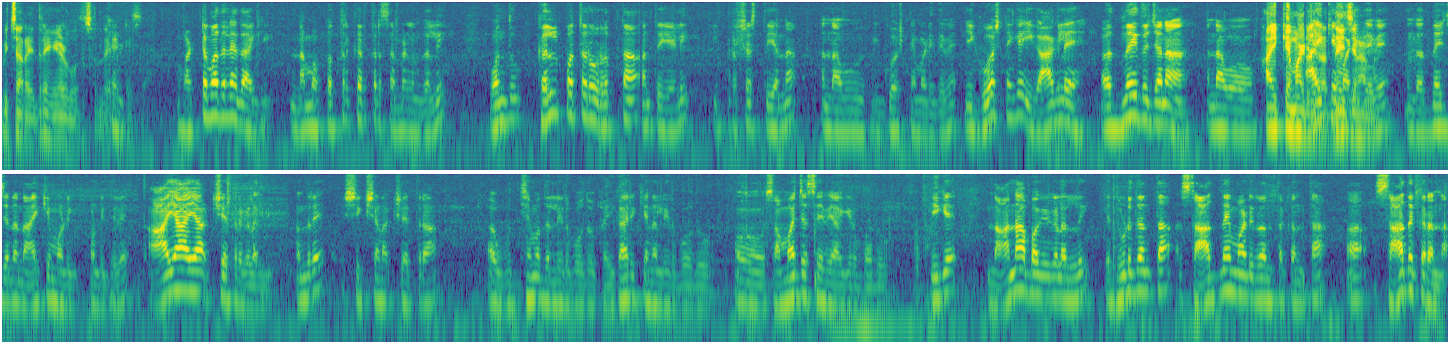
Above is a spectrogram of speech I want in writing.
ವಿಚಾರ ಇದ್ರೆ ಹೇಳ್ಬೋದು. ಸರ್. ಮೊಟ್ಟ ಮೊದಲನೇದಾಗಿ ನಮ್ಮ ಪತ್ರಕರ್ತರ ಸಮ್ಮೇಳನದಲ್ಲಿ ಒಂದು ಕಲ್ಪತರು ರತ್ನ ಅಂತ ಹೇಳಿ ಈ ಪ್ರಶಸ್ತಿಯನ್ನ ನಾವು ಘೋಷಣೆ ಮಾಡಿದ್ದೇವೆ. ಈ ಘೋಷಣೆಗೆ ಈಗಾಗಲೇ ಹದಿನೈದು ಜನ ನಾವು ಆಯ್ಕೆ ಆಯ್ಕೆ ಮಾಡಿದ್ದೇವೆ. ಒಂದು ಹದಿನೈದು ಜನ ಆಯ್ಕೆ ಮಾಡಿಕೊಂಡಿದ್ದೇವೆ. ಆಯಾಯ ಕ್ಷೇತ್ರಗಳಲ್ಲಿ ಅಂದ್ರೆ ಶಿಕ್ಷಣ ಕ್ಷೇತ್ರ ಉದ್ಯಮದಲ್ಲಿರ್ಬೋದು ಕೈಗಾರಿಕೆಯಲ್ಲಿರ್ಬೋದು ಸಮಾಜ ಸೇವೆ ಆಗಿರ್ಬೋದು, ಹೀಗೆ ನಾನಾ ಬಗೆಗಳಲ್ಲಿ ದುಡಿದಂಥ ಸಾಧನೆ ಮಾಡಿರೋಂತಕ್ಕಂಥ ಸಾಧಕರನ್ನು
